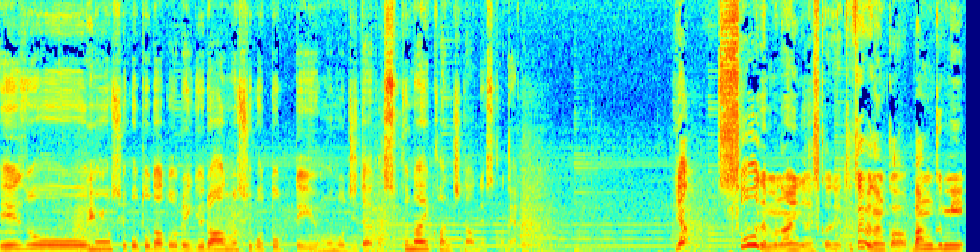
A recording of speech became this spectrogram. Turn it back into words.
映像の仕事だとレギュラーの仕事っていうもの自体が少ない感じなんですかね。いやそうでもないんじゃないですかね。例えばなんか番組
